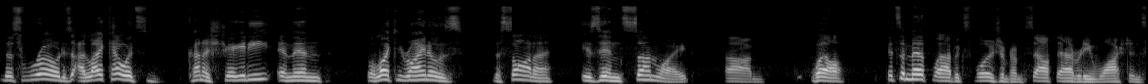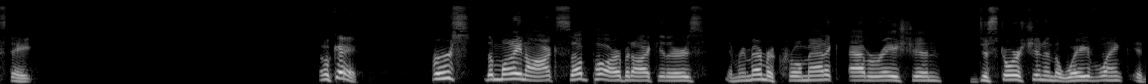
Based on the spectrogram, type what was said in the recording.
this road. I like how it's kind of shady, and then the Lucky Rhinos, the sauna, is in sunlight. Um, well, it's a meth lab explosion from South Aberdeen, Washington State. Okay, first the Minox subpar binoculars. And remember, chromatic aberration, distortion in the wavelength, it,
